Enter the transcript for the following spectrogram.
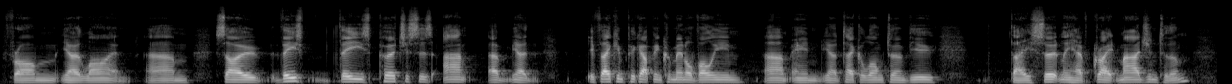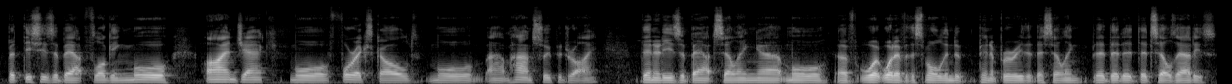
from you know Lion. Um, so these these purchases aren't uh, you know if they can pick up incremental volume um, and you know take a long term view, they certainly have great margin to them. But this is about flogging more Iron Jack, more XXXX Gold, more um, Hahn Super Dry than it is about selling uh, more of whatever the small independent brewery that they're selling that, that, that sells out is.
